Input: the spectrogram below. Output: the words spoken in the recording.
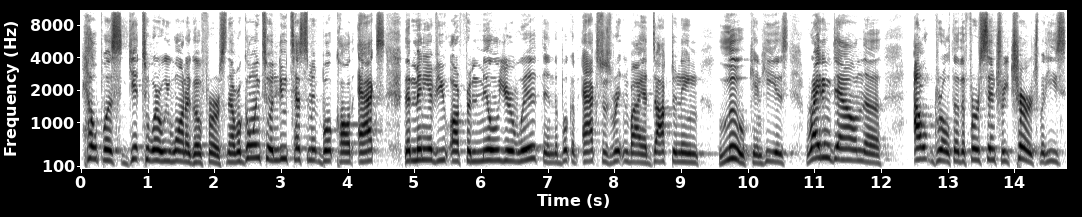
help us get to where we want to go first. Now, we're going to a New Testament book called Acts that many of you are familiar with. And the book of Acts was written by a doctor named Luke, and he is writing down the outgrowth of the first century church, but he's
